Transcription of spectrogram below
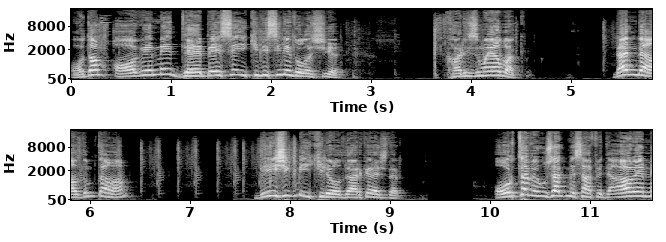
Adam AVM DBS ikilisiyle dolaşıyor. Karizmaya bak. Ben de aldım tamam. Değişik bir ikili oldu arkadaşlar. Orta ve uzak mesafede AVM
